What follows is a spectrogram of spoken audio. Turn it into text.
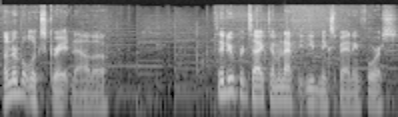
Thunderbolt looks great now, though. If they do protect, I'm gonna have to eat an Expanding Force.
